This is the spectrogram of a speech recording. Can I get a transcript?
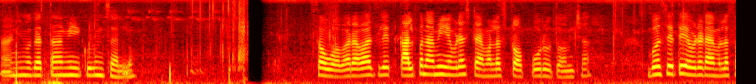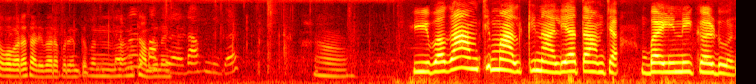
आणि मग आता आम्ही इकडून चाललो. सव्वा बारा वाजलेत. काल पण आम्ही एवढ्याच टायमाला स्टॉपवर होतो आमच्या. बस येते एवढ्या टायमाला सव्वा बारा साडेबारापर्यंत पण आम्ही थांबलो नाही. हां. ही बघा आमची मालकीन आली आता आमच्या बहिणीकडून.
